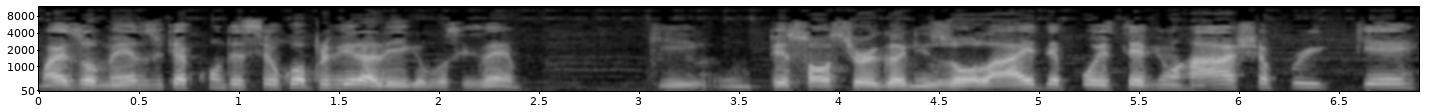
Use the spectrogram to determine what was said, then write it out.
Mais ou menos o que aconteceu com a Primeira Liga, vocês lembram? Que um pessoal se organizou lá e depois teve um racha porque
